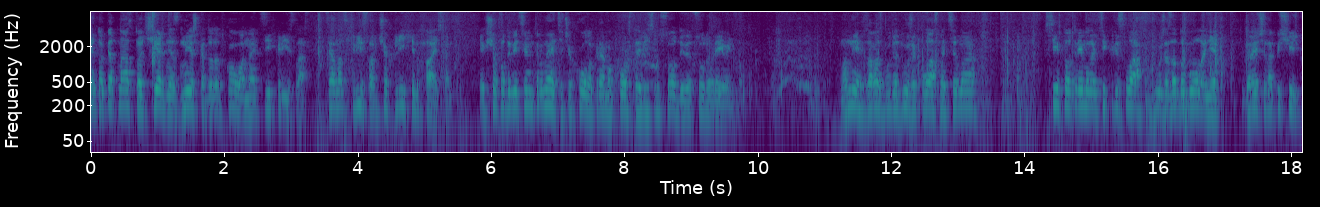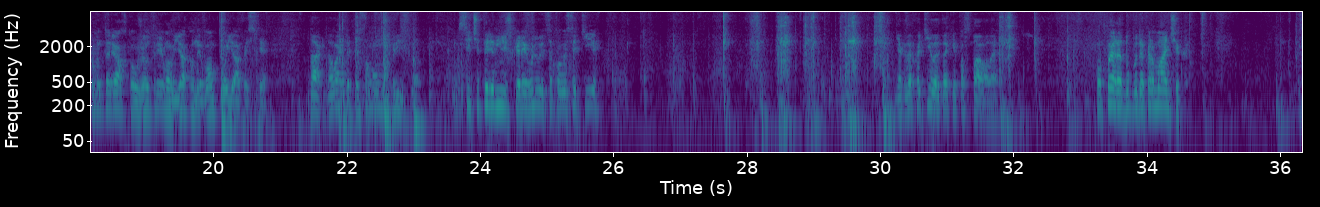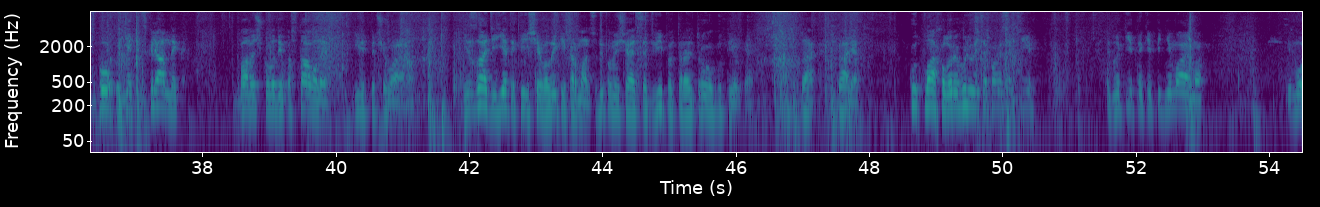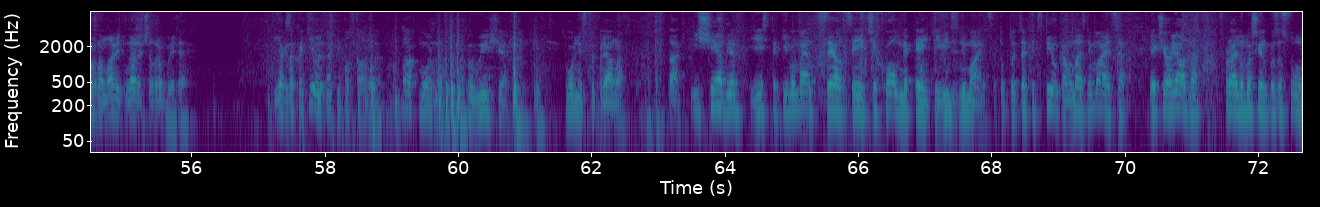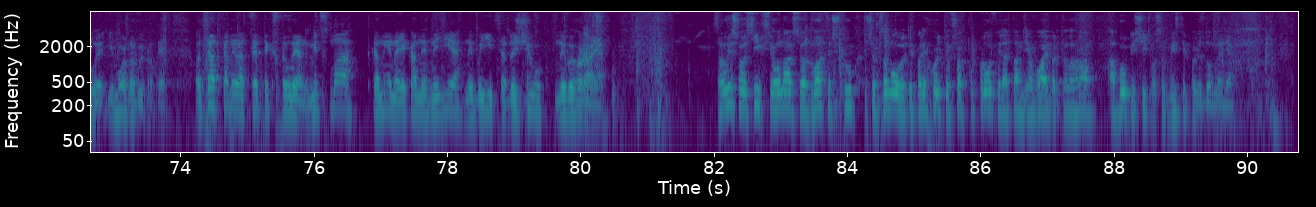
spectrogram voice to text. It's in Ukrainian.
тільки до 15 червня знижка додаткова на ці крісла. Це у нас крісла в чохлі Хінхайсен. Якщо подивитися в інтернеті, чехол окремо коштує 800-900 гривень. На них зараз буде дуже класна ціна. Всі, хто отримали ці крісла, дуже задоволені. До речі, напишіть в коментарях, хто вже отримав, як вони вам по якості. Так, давайте по самому кріслу. Всі чотири ніжки регулюються по висоті. Як захотіли, так і поставили. Попереду буде карманчик. Збоку є підсклянник. Баночку води поставили і відпочиваємо. І ззаді є такий ще великий карман. Сюди поміщається дві півторалітрові бутилки. Так, далі. Кут нахилу регулюється по висоті. Підлокітники піднімаємо і можна навіть лежачи зробити. Як захотіли, так і поставили. Так можна, повище, повністю прямо. Так, і ще один є такий момент, це оцей чехол м'якенький, він знімається. Тобто ця підстилка, вона знімається. Якщо грязно, в пральну машинку засунули і можна випрати. Оця тканина це текстилен, міцна тканина, яка не гниє, не боїться дощу, не вигорає. Залишилось їх всього-навсього 20 штук. Щоб замовити, переходьте в шапку профіля, там є Viber, Telegram, або пишіть в особисті повідомлення.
